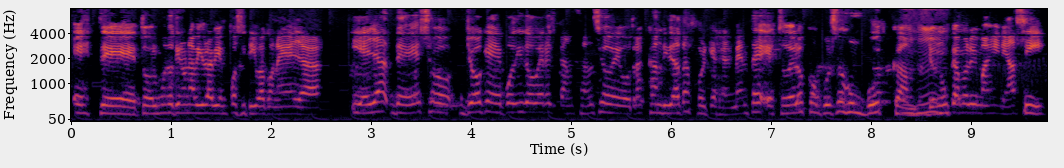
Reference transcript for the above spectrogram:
Este, todo el mundo tiene una vibra bien positiva con ella. Y ella, de hecho, yo que he podido ver el cansancio de otras candidatas, porque realmente esto de los concursos es un bootcamp. Ujú. Yo nunca me lo imaginé así.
